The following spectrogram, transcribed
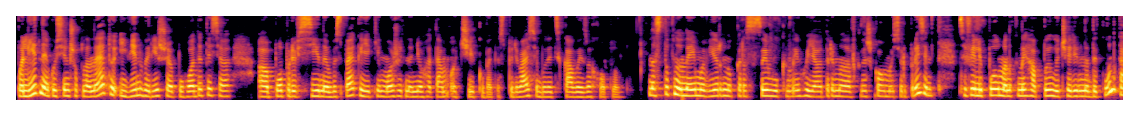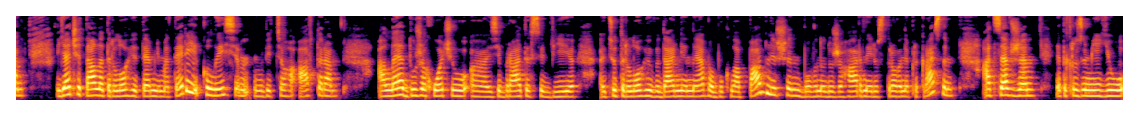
політ на якусь іншу планету, і він вирішує погодитися е, попри всі небезпеки, які можуть на нього там очікувати. Сподіваюся, буде цікаво і захопливо. Наступну неймовірну красиву книгу я отримала в книжковому сюрпризі. Це Філіп Пулман, книга Пилу Чарівна дикунка. Я читала трилогію Темні матерії колись від цього автора. Але дуже хочу е, зібрати собі е, цю трилогію видання неба Club Publishing, бо воно дуже гарне, ілюстроване, прекрасне. А це вже, я так розумію, е,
